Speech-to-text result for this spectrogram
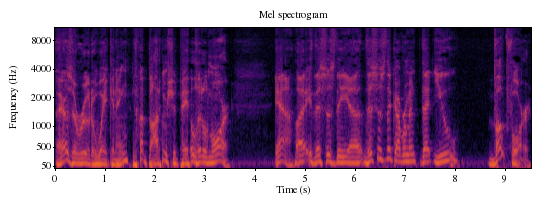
There's a rude awakening. The bottom should pay a little more. Yeah, well, this is the uh, this is the government that you vote for,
